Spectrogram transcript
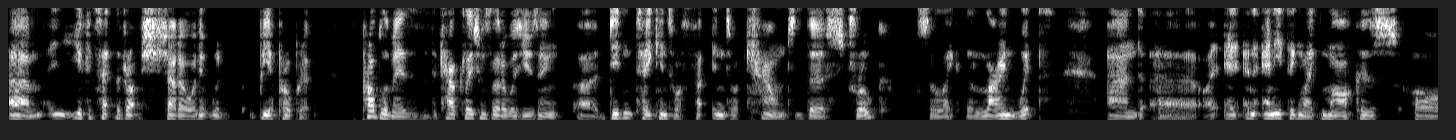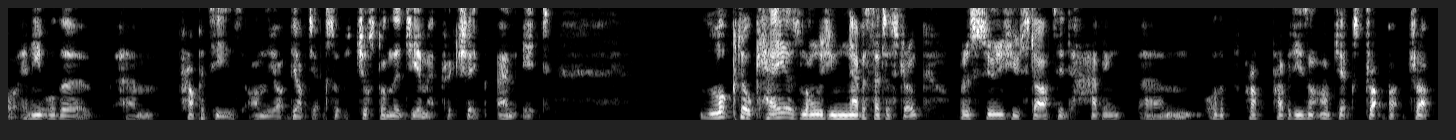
um, you could set the drop shadow and it would be appropriate. Problem is that the calculations that I was using uh, didn't take into, into account the stroke, so like the line width, and uh, and anything like markers or any other um, properties on the the object. So it was just on the geometric shape, and it looked okay as long as you never set a stroke. But as soon as you started having um, other pro- properties on objects, drop drop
